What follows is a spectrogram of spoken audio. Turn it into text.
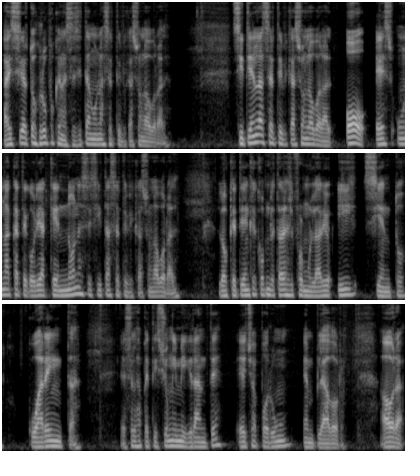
Hay ciertos grupos que necesitan una certificación laboral. Si tienen la certificación laboral o es una categoría que no necesita certificación laboral, lo que tienen que completar es el formulario I-140. Esa es la petición inmigrante hecha por un empleador. Ahora,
